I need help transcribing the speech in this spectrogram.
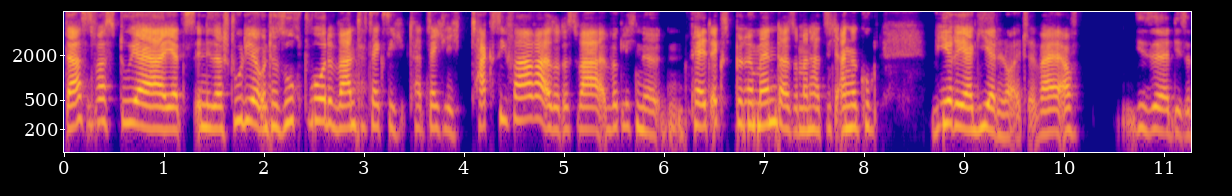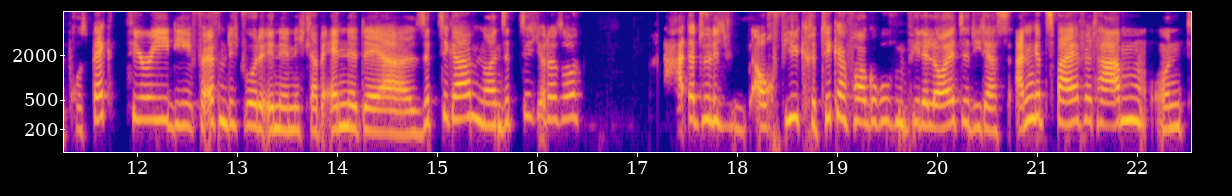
das, was du ja jetzt in dieser Studie untersucht wurde, waren tatsächlich, tatsächlich Taxifahrer. Also das war wirklich eine, ein Feldexperiment. Also man hat sich angeguckt, wie reagieren Leute, weil auf diese, diese Prospect Theory, die veröffentlicht wurde in den, ich glaube, Ende der 70er, 79 oder so, hat natürlich auch viel Kritik hervorgerufen, viele Leute, die das angezweifelt haben und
